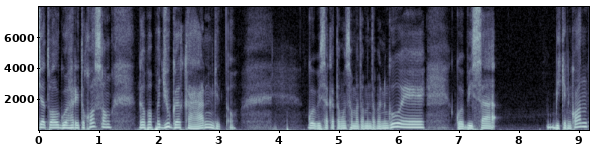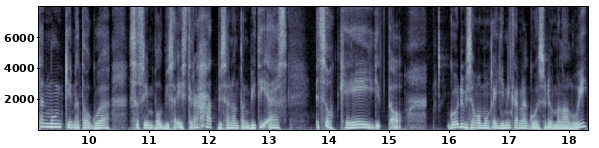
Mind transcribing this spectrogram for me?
jadwal gue hari itu kosong nggak apa-apa juga kan gitu gue bisa ketemu sama teman-teman gue gue bisa bikin konten mungkin atau gue sesimpel bisa istirahat bisa nonton BTS it's okay gitu gue udah bisa ngomong kayak gini karena gue sudah melalui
